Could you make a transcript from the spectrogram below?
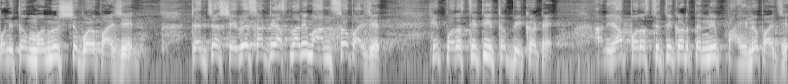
पण इथं मनुष्यबळ पाहिजे. त्यांच्या सेवेसाठी असणारी माणसं पाहिजेत. ही परिस्थिती इथं बिकट आहे. आणि ह्या परिस्थितीकडे त्यांनी पाहिलं पाहिजे.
